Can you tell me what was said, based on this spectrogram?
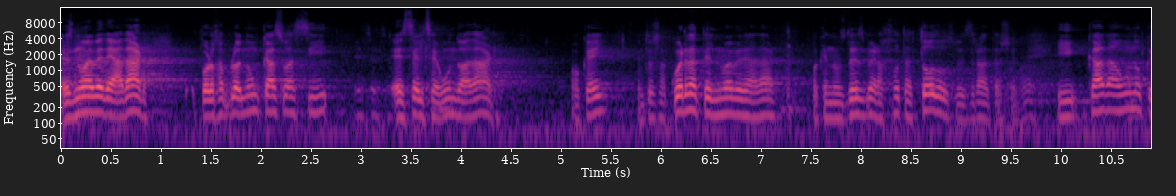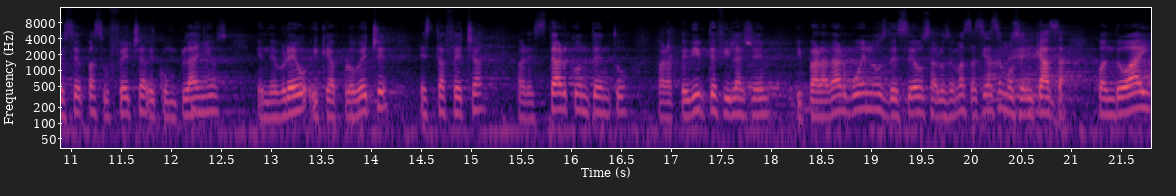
Es nueve de Adar. Por ejemplo, en un caso así es el segundo Adar. ¿Ok? Entonces acuérdate el 9 de Adar, para que nos des verajot a todos, Y cada uno que sepa su fecha de cumpleaños en hebreo y que aproveche esta fecha para estar contento, para pedirte filashem y para dar buenos deseos a los demás. Así hacemos en casa. Cuando hay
